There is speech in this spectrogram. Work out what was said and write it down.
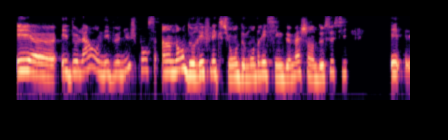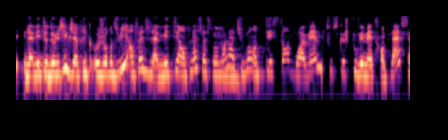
Et, euh, et de là, on est venu, je pense, un an de réflexion, de mon dressing, de machin, de ceci. Et la méthodologie que j'applique aujourd'hui, en fait, je la mettais en place à ce moment-là, mmh. tu vois, en testant moi-même tout ce que je pouvais mettre en place.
